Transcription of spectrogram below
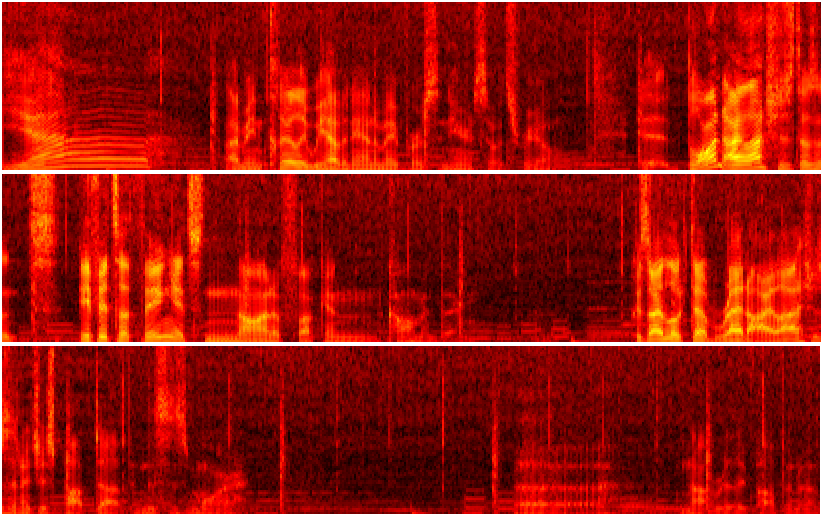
Yeah. I mean, clearly we have an anime person here, so it's real. Uh, Blonde eyelashes doesn't. If it's a thing, it's not a fucking common thing. Because I looked up red eyelashes and it just popped up, and this is more. Uh, not really popping up.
